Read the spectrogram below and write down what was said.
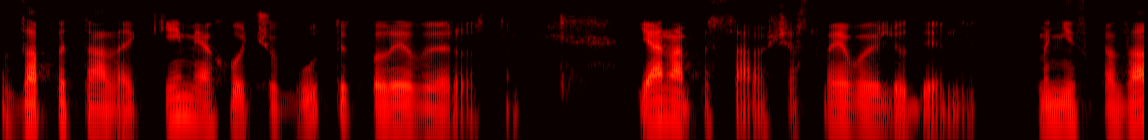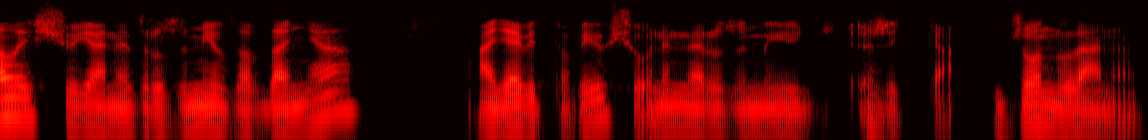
запитали, ким я хочу бути, коли виросту. Я написав щасливою людиною. Мені сказали, що я не зрозумів завдання, а я відповів, що вони не розуміють життя. Джон Леннон.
